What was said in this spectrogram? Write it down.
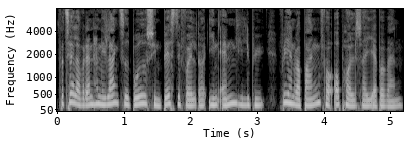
fortæller, hvordan han i lang tid boede hos sine bedsteforældre i en anden lille by, fordi han var bange for at opholde sig i Abervan.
